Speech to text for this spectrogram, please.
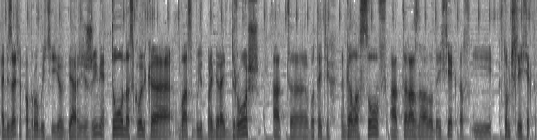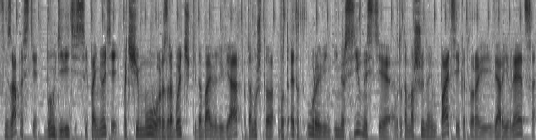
обязательно попробуйте ее в VR-режиме. То, насколько вас будет пробирать дрожь от э, вот этих голосов, от разного рода эффектов и в том числе эффектов внезапности, вы удивитесь и поймете, почему разработчики добавили VR, потому что вот этот уровень иммерсивности, вот эта машина эмпатии, которой VR является,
